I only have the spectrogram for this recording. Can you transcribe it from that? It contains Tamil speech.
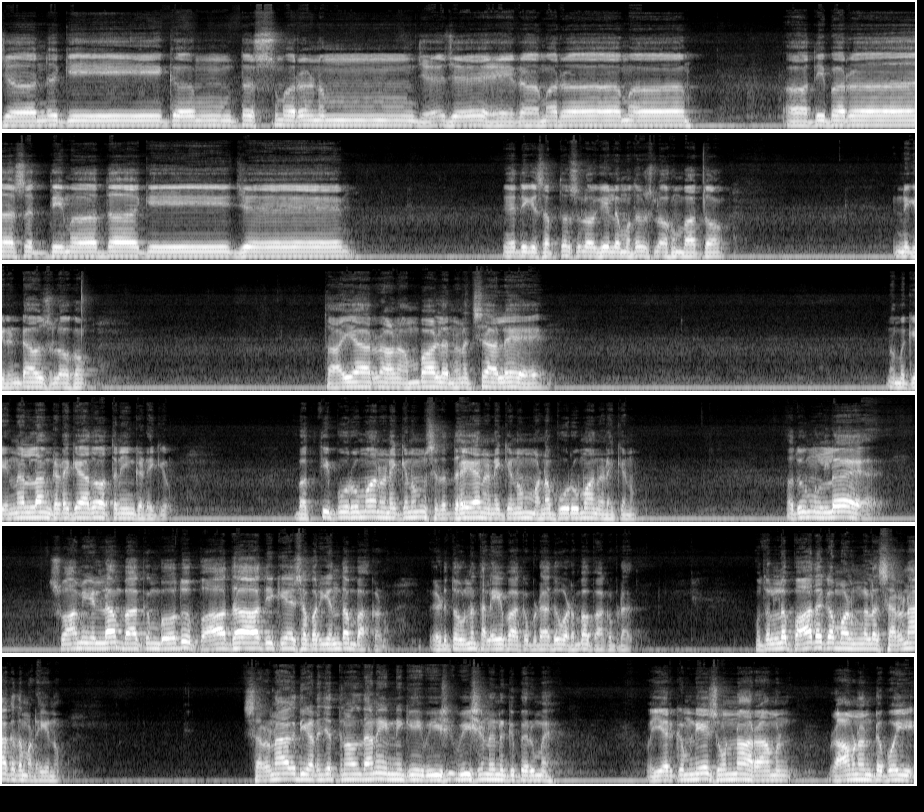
जानकीकं तस्मरणं जय जय राम राम ஆதிபரசக்திமதகி ஜெய் நேற்றுக்கு சப்த ஸ்லோகியில் முதல் ஸ்லோகம் பார்த்தோம் இன்றைக்கி ரெண்டாவது ஸ்லோகம் தாயாரான அம்பாளை நினச்சாலே நமக்கு என்னெல்லாம் கிடைக்காதோ அத்தனையும் கிடைக்கும் பக்திபூர்வமாக நினைக்கணும் ஸ்ரத்தையாக நினைக்கணும் மனப்பூர்வமாக நினைக்கணும். அதுவும் இல்லை சுவாமியெல்லாம் பார்க்கும்போது பாதாதி கேச பரியந்தம் பார்க்கணும். எடுத்த தலையை பார்க்கப்படாது உடம்பாக பார்க்கக்கூடாது முதல்ல பாதகமலங்களை சரணாகதம் அடையணும். சரணாகதி அடைஞ்சதுனால தானே இன்றைக்கி வீஷ் வீஷணனுக்கு பெருமை. ஏற்கனவே சொன்னான் ராமன் ராவணன்ட்ட போய்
